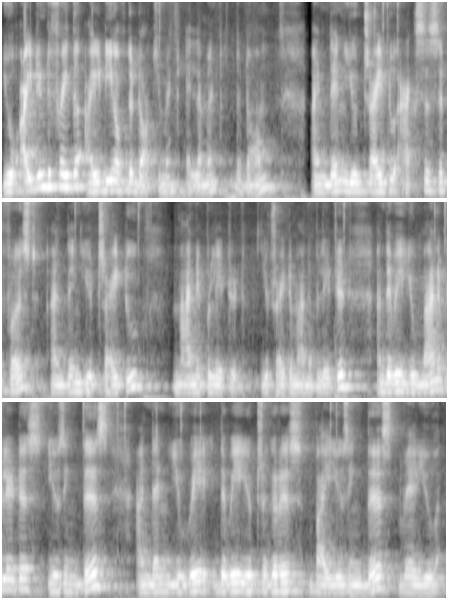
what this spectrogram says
you identify the id of the document element the dom and then you try to access it first and then you try to manipulate it. You try to manipulate it and the way you manipulate is using this and then you way the way you trigger is by using this where you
